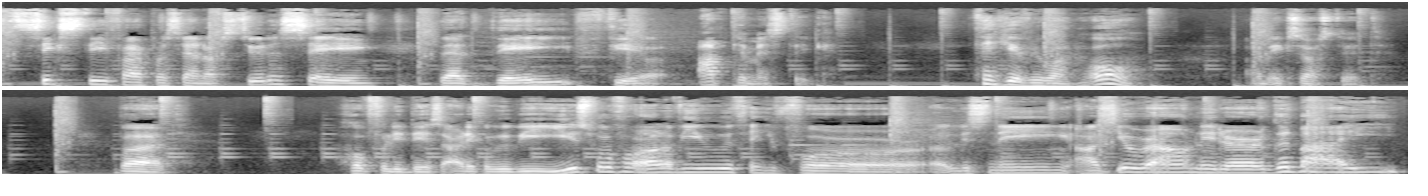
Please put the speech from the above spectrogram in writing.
65% of students saying that they feel optimistic. Thank you, everyone. Oh, I'm exhausted. But hopefully, this article will be useful for all of you. Thank you for uh, listening. I'll see you around later. Goodbye.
